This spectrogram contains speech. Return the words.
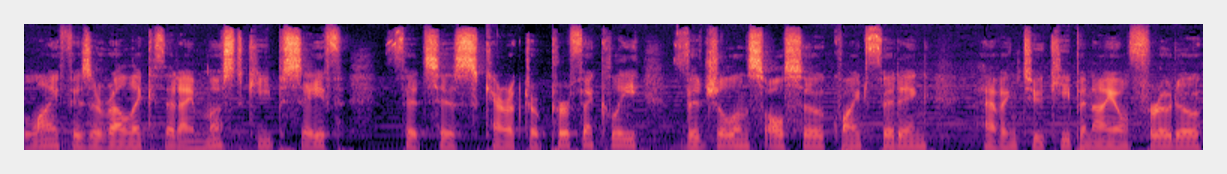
Life is a relic that I must keep safe, fits his character perfectly, Vigilance also quite fitting, having to keep an eye on Frodo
